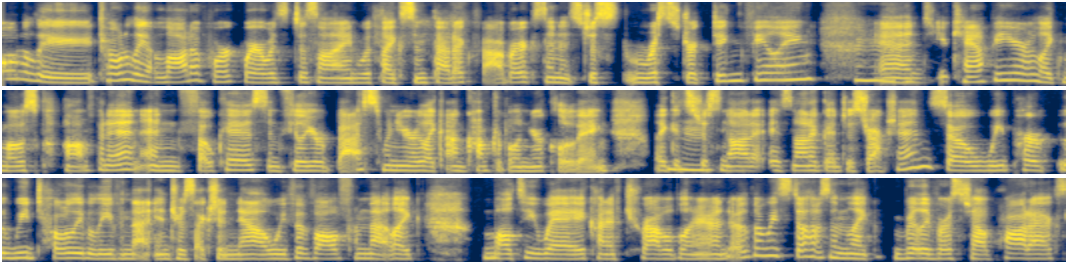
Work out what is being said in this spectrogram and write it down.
Totally, totally. A lot of workwear was designed with like synthetic fabrics and it's just restricting feeling. Mm-hmm. And you can't be your like most confident and focus and feel your best when you're like uncomfortable in your clothing. Like mm-hmm. it's just not, it's not a good distraction. So we per we totally believe in that intersection now. We've evolved from that like multi-way kind of travel brand, although we still have some like really versatile products,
